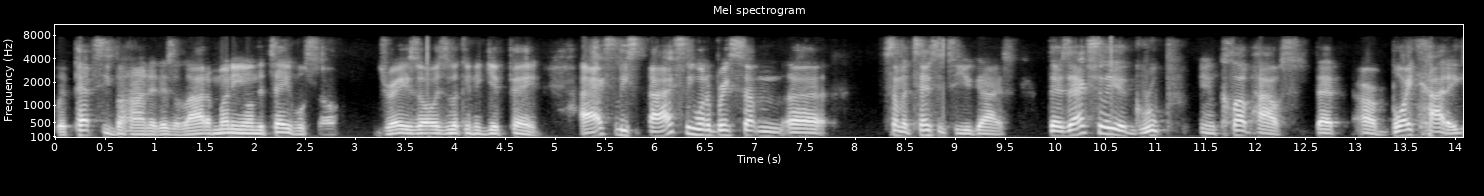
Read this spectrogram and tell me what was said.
with Pepsi behind it, there's a lot of money on the table. So Dre is always looking to get paid. I actually, I actually want to bring something, uh, some attention to you guys. There's actually a group in Clubhouse that are boycotting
